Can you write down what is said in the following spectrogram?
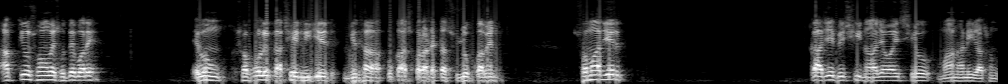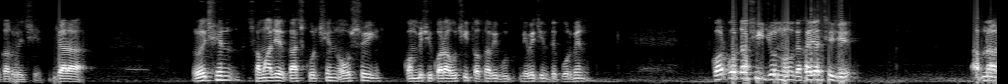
আত্মীয় সমাবেশ হতে পারে এবং সকলের কাছে নিজের মেধা প্রকাশ করার একটা সুযোগ পাবেন। সমাজের কাজে বেশি না যাওয়ায় সেও মানহানির আশঙ্কা রয়েছে। যারা রয়েছেন, সমাজের কাজ করছেন, অবশ্যই কম বেশি করা উচিত, তথাপি ভেবেচিন্তে করবেন। কর্কট রাশির জন্য দেখা যাচ্ছে যে, আপনার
